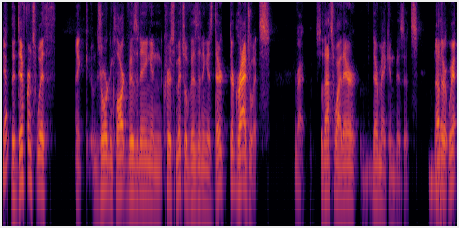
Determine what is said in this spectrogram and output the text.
Yep. The difference with like Jordan Clark visiting and Chris Mitchell visiting is they're they're graduates. Right. So that's why they're they're making visits. Another yep.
